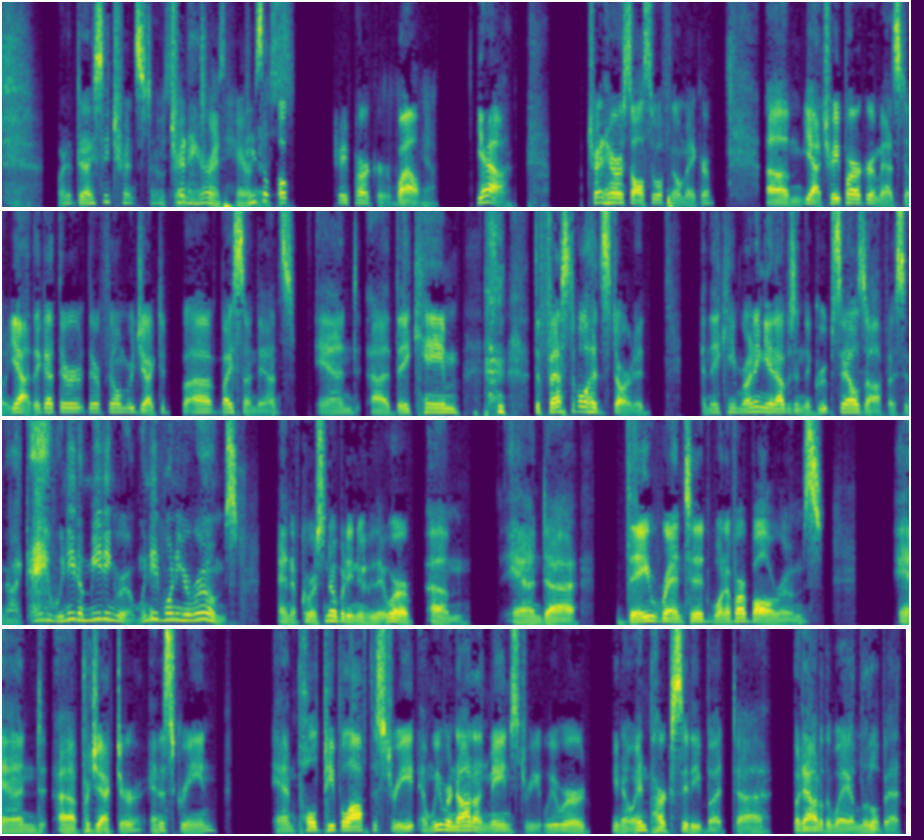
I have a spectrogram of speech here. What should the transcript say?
What did I say? Trent Stone. Trent Harris. Trent He's a Harris. local. Trey Parker. Wow. Yeah. Yeah. Trent Harris, also a filmmaker. Um, yeah, Trey Parker and Matt Stone. Yeah, they got their their film rejected uh, by Sundance, and uh, they came. the festival had started, and they came running in. I was in the group sales office, and they're like, "Hey, we need a meeting room. We need one of your rooms." And of course, nobody knew who they were. Um, and uh, they rented one of our ballrooms and a projector and a screen and pulled people off the street. And we were not on main street. We were you know in park city but uh but out of the way a little bit.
